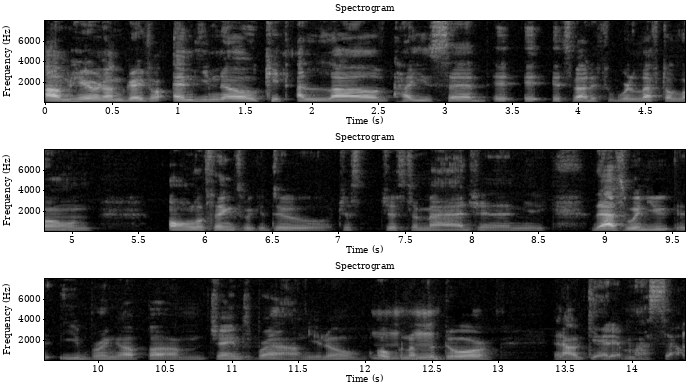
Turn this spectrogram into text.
I'm here and I'm grateful. And you know, Keith, I love how you said it, it, it's about if we're left alone, all the things we could do. Just just imagine, and you, that's when you you bring up um, James Brown. You know, open up the Mhm. door, and I'll get it myself.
